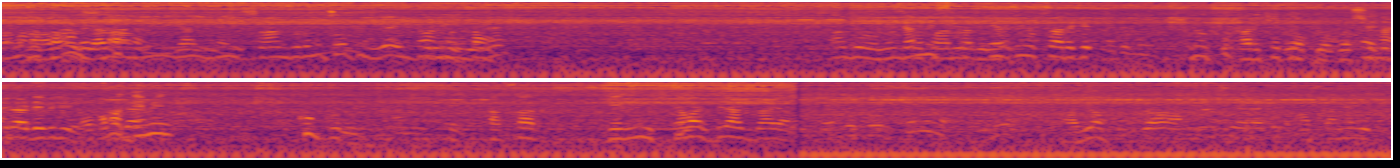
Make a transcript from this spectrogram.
Tamam Tamam, tamam. geldi Tamam. sen, İyi, geldi. iyi, iyi. Şu an durumu çok iyi ya. Tamam, tamam. Hadi oğlum Sen biraz. sıkıyorsun yoksa hareket mi edemiyor? Yok yok hareket yok. Yok Ha, biraz edebiliyor. Ama demin kupkuru. Yani şey, kaslar gerilmiş. Yavaş biraz daha yap. Alıyor. Daha ambulans herhalde hastaneye gidiyor.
